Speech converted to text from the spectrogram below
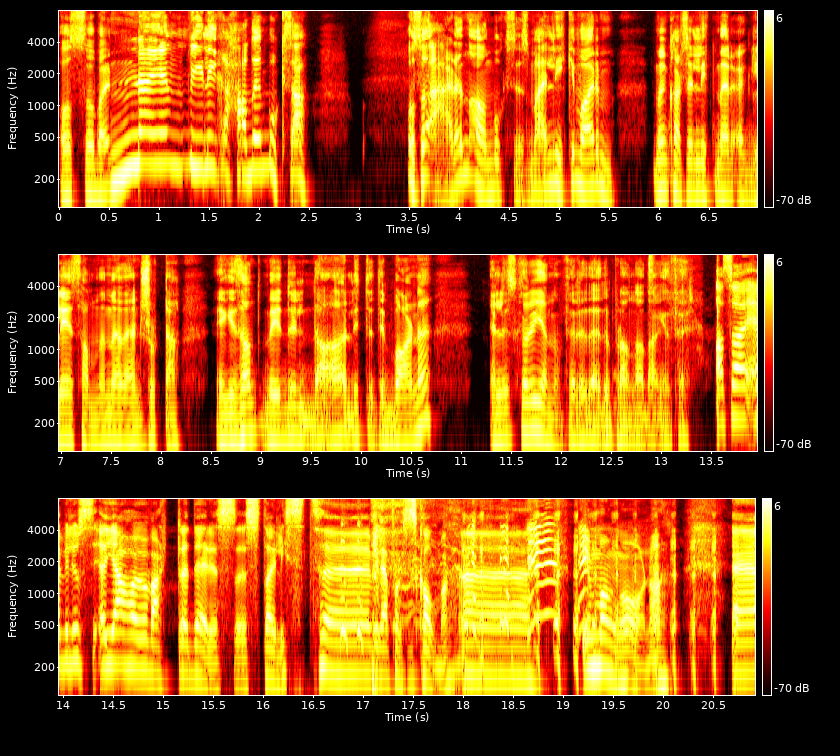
og så bare 'Nei, jeg vil ikke ha den buksa!' Og så er det en annen bukse som er like varm, men kanskje litt mer ugly sammen med den skjorta. Ikke sant? Vil du da lytte til barnet, eller skal du gjennomføre det du planla dagen før? Altså, jeg vil jo si Jeg har jo vært eh, deres stylist, eh, vil jeg faktisk kalle meg, eh, i mange år nå. Eh,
